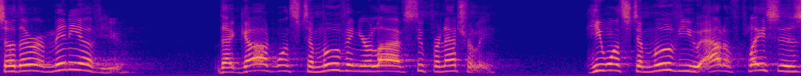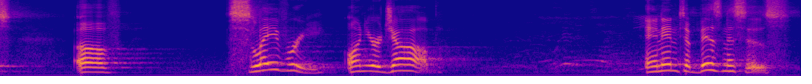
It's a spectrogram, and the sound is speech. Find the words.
So there are many of you that God wants to move in your lives supernaturally. He wants to move you out of places of slavery on your job and into businesses.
